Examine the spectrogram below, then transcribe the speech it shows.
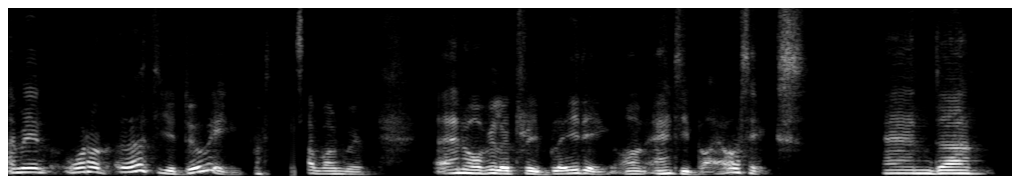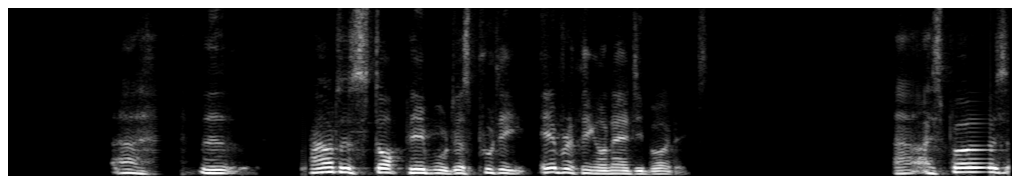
I mean, what on earth are you doing? Someone with anovulatory bleeding on antibiotics. And uh, uh, the, how to stop people just putting everything on antibiotics. Uh, I suppose,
